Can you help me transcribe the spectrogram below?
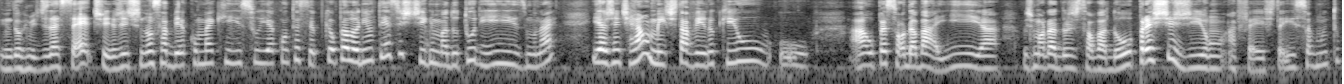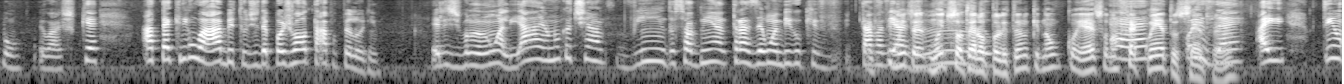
em 2017 e a gente não sabia como é que isso ia acontecer, porque o Pelourinho tem esse estigma do turismo, né? E a gente realmente está vendo que o, o, a, o pessoal da Bahia, os moradores de Salvador prestigiam a festa, e isso é muito bom, eu acho, porque até cria o hábito de depois voltar para o Pelourinho. Eles vão ali, ah, eu nunca tinha vindo, só vinha trazer um amigo que estava viajando. Muito, muito soteropolitano que não conhece ou não é, frequenta o centro. Pois é. Né? Aí tem,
